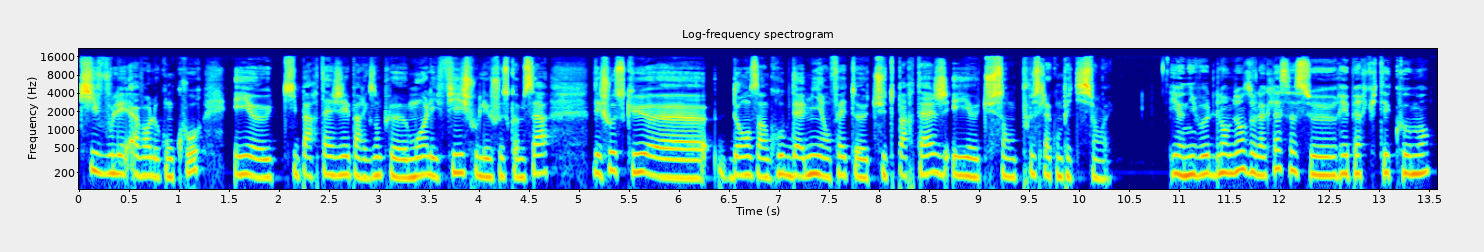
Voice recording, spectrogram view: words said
qui voulaient avoir le concours et euh, qui partageaient, par exemple, moins les fiches ou les choses comme ça. Des choses que dans un groupe d'amis, en fait, tu te partages et tu sens plus la compétition. Ouais. Et au niveau de l'ambiance de la classe, ça se répercutait comment?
